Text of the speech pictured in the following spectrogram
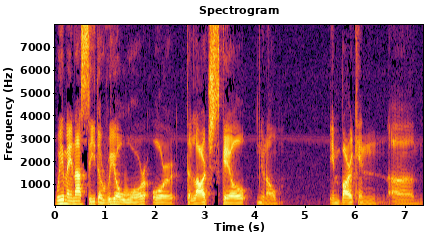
we may not see the real war or the large scale, you know, embarking um,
